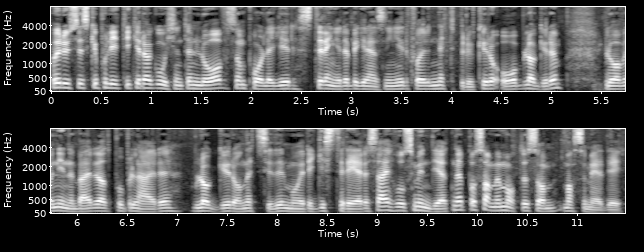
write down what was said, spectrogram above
Og Russiske politikere har godkjent en lov som pålegger strengere begrensninger for nettbrukere og bloggere. Loven innebærer at populære blogger og nettsider må registrere seg hos myndighetene på samme måte som massemedier.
